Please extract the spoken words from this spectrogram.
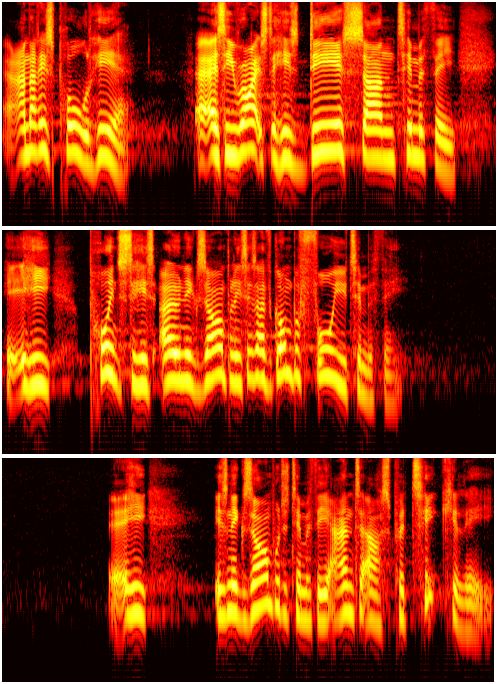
And that is Paul here. As he writes to his dear son Timothy, he points to his own example. He says, I've gone before you, Timothy. He is an example to Timothy and to us, particularly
